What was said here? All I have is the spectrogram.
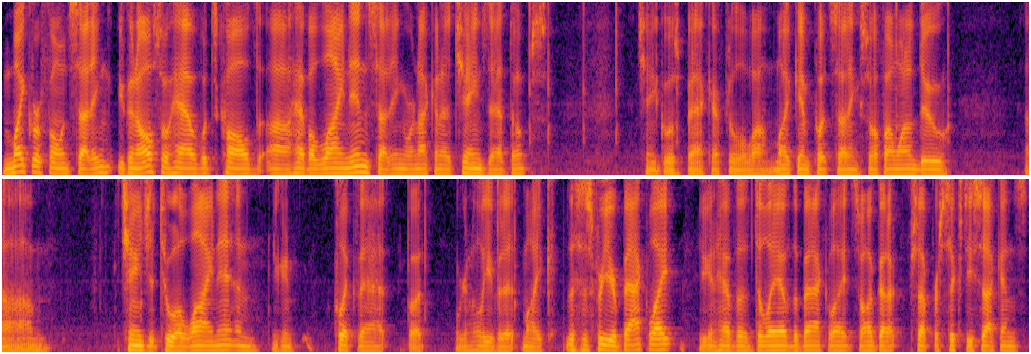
microphone setting you can also have what's called uh, have a line in setting we're not going to change that oops change goes back after a little while mic input setting so if I want to do um, change it to a line in you can click that but we're going to leave it at mic. This is for your backlight. You can have the delay of the backlight. So I've got it set for 60 seconds.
